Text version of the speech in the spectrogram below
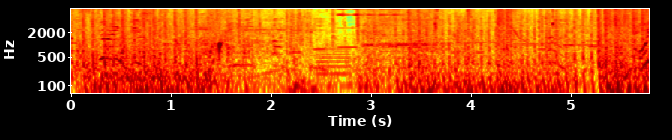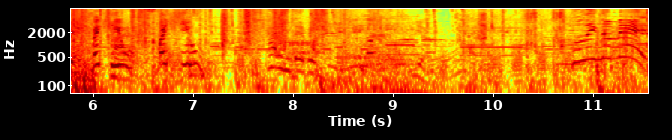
Obscuring vision. อุ้ยไม่คิวไม่คิว Cutting the vision. Pulling them in.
